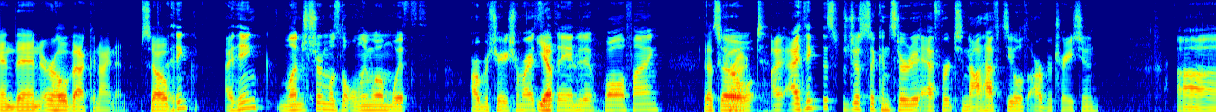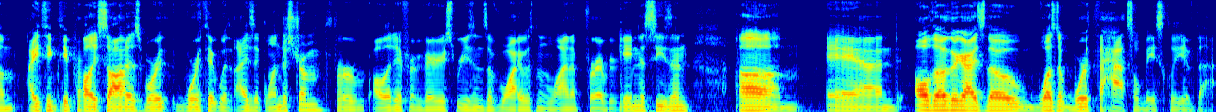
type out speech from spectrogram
And then Urho Vaakanainen. So I think I think Lundstrom was the only one with arbitration rights Yep. that they ended up qualifying. that's so correct. I, I think this was just a concerted effort to not have to deal with arbitration. Um, I think they probably saw it as worth worth it with Isaac Lundstrom for all the different various reasons of why he was in the lineup for every game this season. Um, and all the other guys though wasn't worth the hassle basically of that.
